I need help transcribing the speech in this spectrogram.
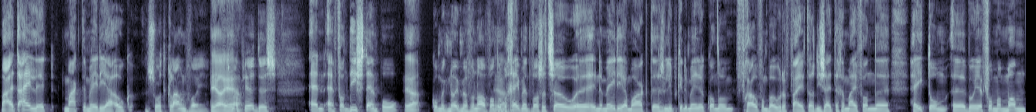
maar uiteindelijk maakt de media ook een soort clown van je. Ja, ja, Snap je? Dus, en, en van die stempel ja. kom ik nooit meer vanaf. Want Ja. op een gegeven moment was het zo eh, in de mediamarkt. eh, liep ik in de media, kwam er een vrouw van boven de 50. Die zei tegen mij van... eh, hey Tom, wil je voor mijn man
